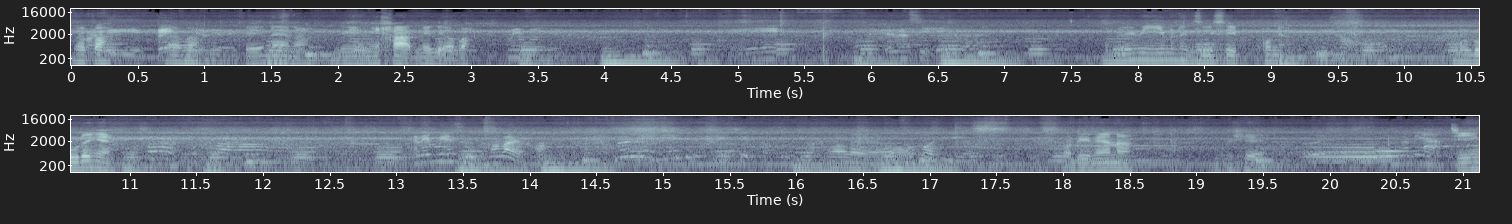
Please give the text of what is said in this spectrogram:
ได้ปะได้ปะเป๊ะแน่นะมีมีขาดไม่เหลือปะไม่มีนี่เป็นสีเอ็ดแล้วมันไม่มีมันถึงสี่สิบพวกเนี้ยสองมึงรู้ได้ไงอันนี้มีถึงเท่าไหร่คะว่าแล้วพอดีแล้วพอดีแน่นะโอเคเนี่ยจริง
